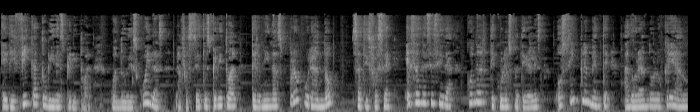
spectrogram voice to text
Edifica tu vida espiritual. Cuando descuidas la faceta espiritual, terminas procurando satisfacer esa necesidad con artículos materiales o simplemente adorando lo creado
